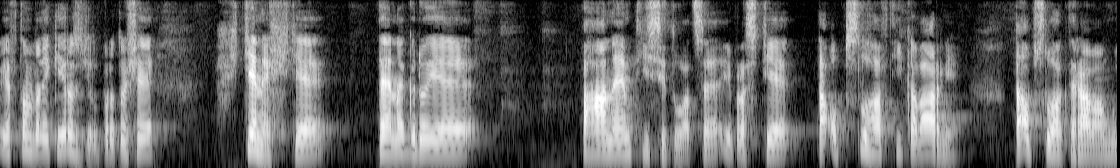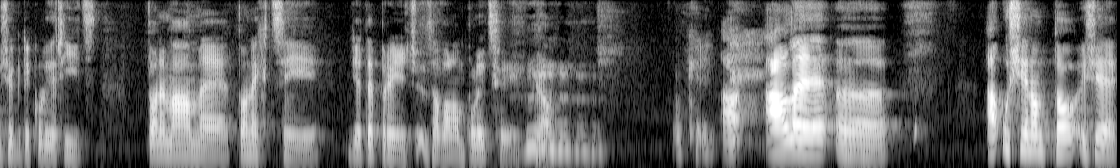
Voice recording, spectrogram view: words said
je v tom veliký rozdíl, protože chtě nechtě, ten, kdo je pánem té situace, je prostě ta obsluha v té kavárně. Ta obsluha, která vám může kdykoliv říct, to nemáme, to nechci, jděte pryč, zavolám policii. Jo. okay. a, ale uh, a už jenom to, že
